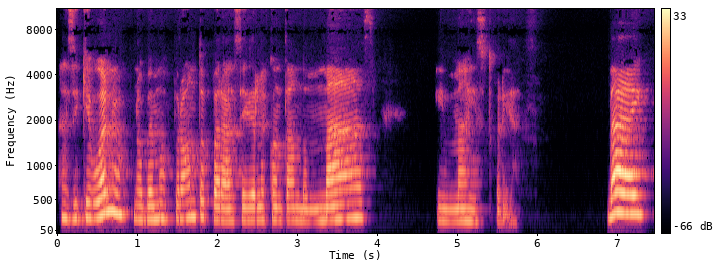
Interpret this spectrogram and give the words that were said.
Así que bueno, nos vemos pronto para seguirles contando más y más historias. Bye.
